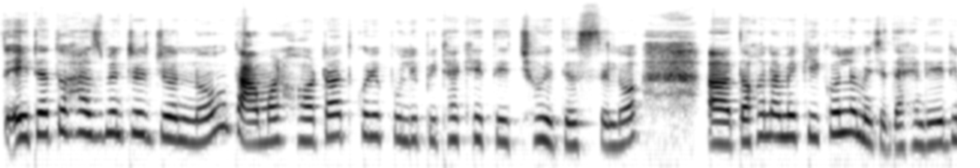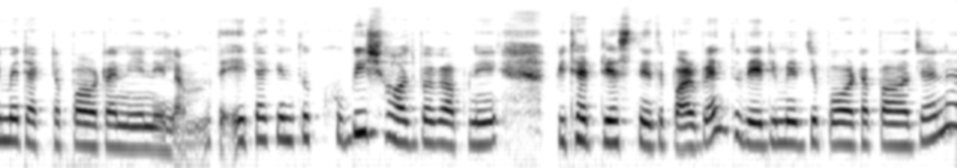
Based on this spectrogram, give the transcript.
তো এটা তো হাজব্যান্ডের জন্য। তা আমার হঠাৎ করে পুলি পিঠা খেতে ইচ্ছে হইতেছিল। তখন আমি কি করলাম, এই যে দেখেন রেডিমেড একটা পরোটা নিয়ে নিলাম। তো এটা কিন্তু খুবই সহজভাবে আপনি পিঠার টেস্ট নিতে পারবেন। তো রেডিমেড যে পরোটা পাওয়া যায় না,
